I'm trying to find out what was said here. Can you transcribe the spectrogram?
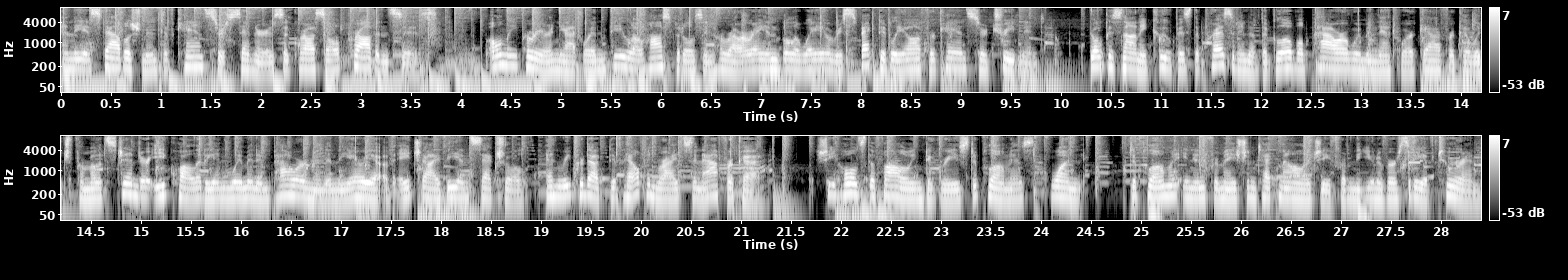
and the establishment of cancer centers across all provinces. Only Pereira and Mpilo hospitals in Harare and Bulawayo respectively offer cancer treatment. Thokozani Khupe is the president of the Global Power Women Network Africa which promotes gender equality and women empowerment in the area of HIV and sexual and reproductive health and rights in Africa. She holds the following degrees diplomas 1. Diploma in Information Technology from the University of Turin,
